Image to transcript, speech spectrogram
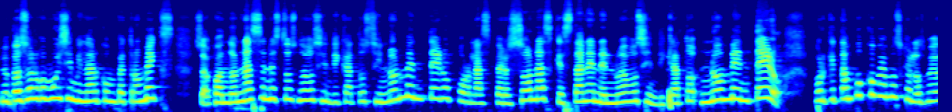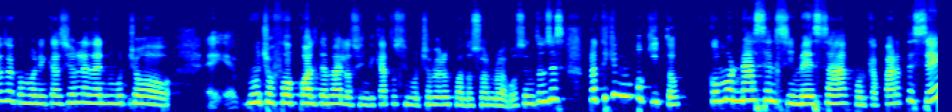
Me pasó algo muy similar con Petromex. O sea, cuando nacen estos nuevos sindicatos, si no me entero por las personas que están en el nuevo sindicato, no me entero, porque tampoco vemos que los medios de comunicación le den mucho, eh, mucho foco al tema de los sindicatos y mucho menos cuando son nuevos. Entonces, platíqueme un poquito cómo nace el CIMESA, porque aparte sé,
